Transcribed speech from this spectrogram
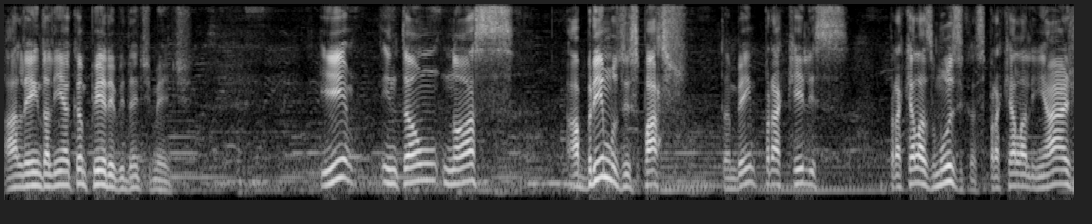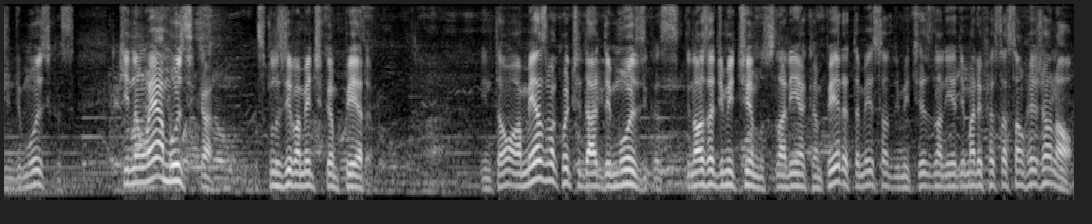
além da linha campeira, evidentemente. E então nós abrimos espaço também para aqueles, para aquelas músicas, para aquela linhagem de músicas que não é a música exclusivamente campeira então, a mesma quantidade de músicas que nós admitimos na linha campeira também são admitidas na linha de manifestação regional.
